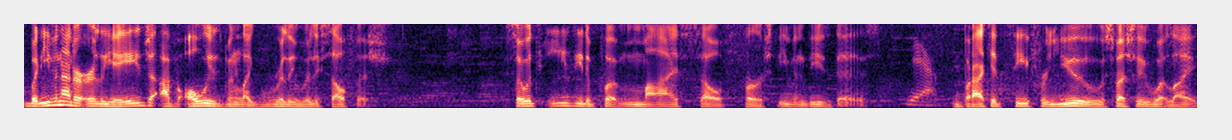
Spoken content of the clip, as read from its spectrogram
But even at an early age, I've always been like really, really selfish. So it's easy to put myself first, even these days. Yeah. But I could see for you, especially with like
